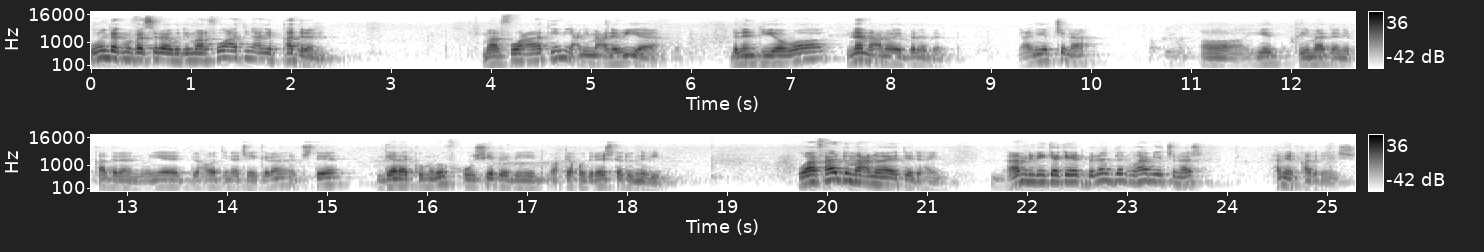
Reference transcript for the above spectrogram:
وعندك مفسره يقول مرفوعة يعني بقدرا مرفوعة يعني معنوية بلنديوا نه معنوية بلندن. يعني يبچنا آه يد قيمت يعني بقدرا ونيد نچه کرن بچته گلک مروف خوشیه ببینید وقتی خود رشت کد و نوید و هف هر دو هم که که بلندن و هم یه چنش هم بقدرنش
